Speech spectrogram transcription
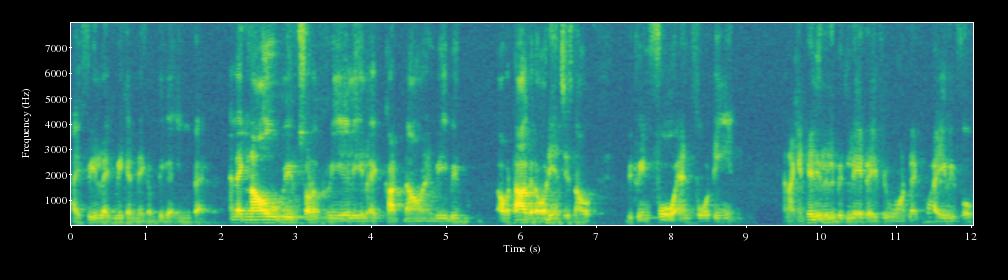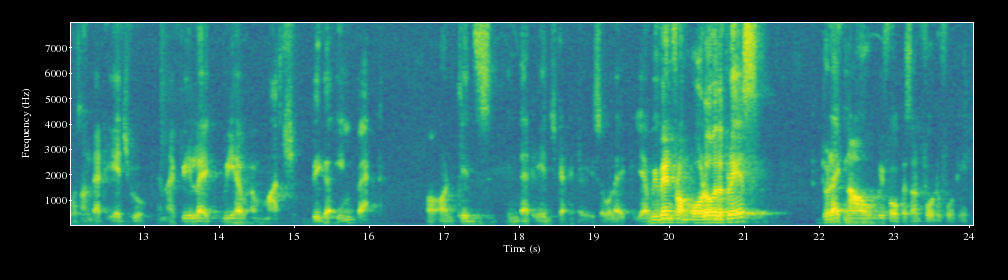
i feel like we can make a bigger impact. And like now we've sort of really like cut down and we, we our target audience is now between 4 and 14 and i can tell you a little bit later if you want like why we focus on that age group. And i feel like we have a much bigger impact on kids in that age category. So like yeah we went from all over the place to like now we focus on 4 to 14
